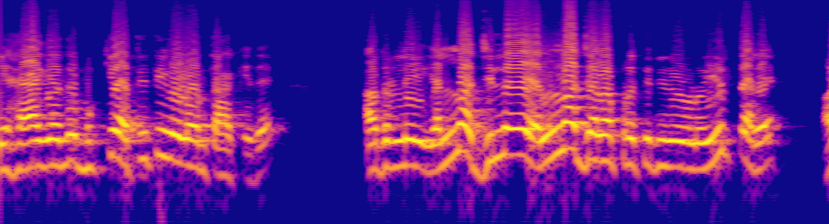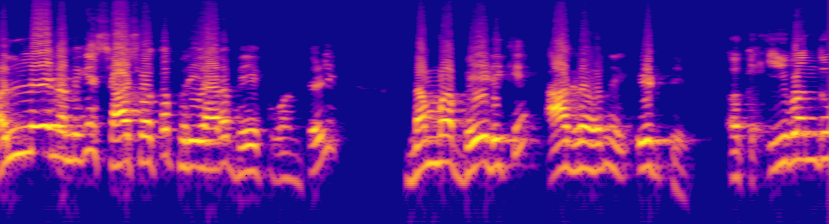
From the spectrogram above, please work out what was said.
ಈ ಹೇಗೆ ಅಂದ್ರೆ ಮುಖ್ಯ ಅತಿಥಿಗಳು ಅಂತ ಹಾಕಿದೆ. ಅದರಲ್ಲಿ ಎಲ್ಲ ಜಿಲ್ಲೆಯ ಎಲ್ಲ ಜನಪ್ರತಿನಿಧಿಗಳು ಇರ್ತಾರೆ. ಅಲ್ಲೇ ನಮಗೆ ಶಾಶ್ವತ ಪರಿಹಾರ ಬೇಕು ಅಂತೇಳಿ ನಮ್ಮ ಬೇಡಿಕೆ, ಆಗ್ರಹವನ್ನು ಇಡ್ತೀವಿ. ಓಕೆ ಈ ಒಂದು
